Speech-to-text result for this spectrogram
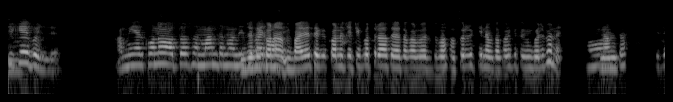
ঠিকই বললে। আমি আর কোনো অত সম্মান টম্মান দিতে যদি কোনো বাইরে থেকে কোনো চিঠিপত্র আসে তখন তোমার শ্বশুরের কি নাম? তখন কি তুমি বলবে না? হ্যাঁ, নামটা? তো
